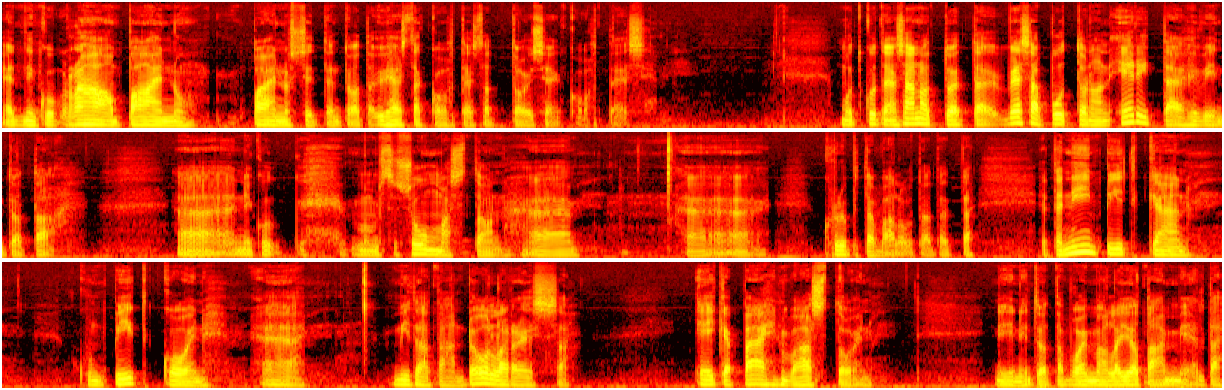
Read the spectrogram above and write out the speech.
Että niin raha on painut painu sitten tuota yhdestä kohteesta toiseen kohteeseen. Mutta kuten sanottu, että Vesa Putton on erittäin hyvin tota, ää, niin kuin, mun summaston ää, ää, kryptovaluutat, että, että niin pitkään kun bitcoin ää, mitataan dollareissa eikä päinvastoin, niin, niin tota, voimme olla jotain mieltä,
